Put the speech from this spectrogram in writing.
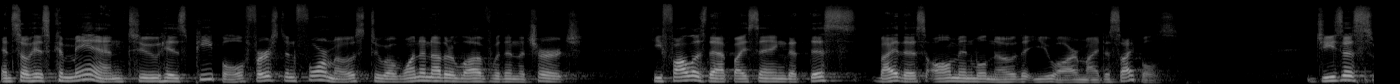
And so his command to his people, first and foremost, to a one another love within the church, he follows that by saying that this, by this all men will know that you are my disciples. Jesus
